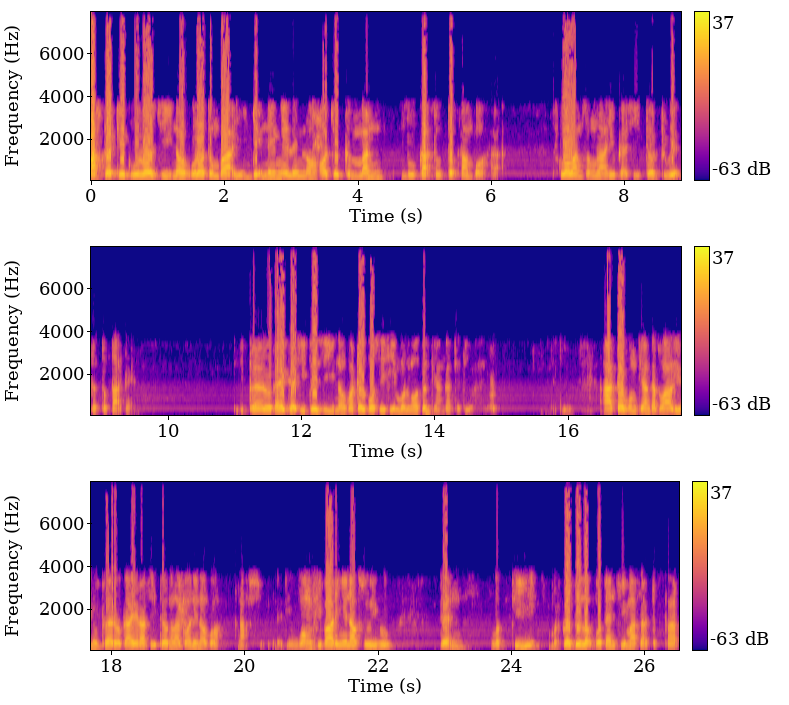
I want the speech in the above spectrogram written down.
pas gede kulo zino kulo tumpai dekne ngelingno ojo geman buka tutup tanpa hak kulo langsung melayu gak sido duit tetep tak kayak jadi baru kayak gak sido zino padahal posisi mun ngoten diangkat jadi wali. Jadi ada wong diangkat wali nu baru kayak rasido ngelakoni nopo nafsu. Jadi wong siparingi nafsu itu dan wedi mergo potensi masa depan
